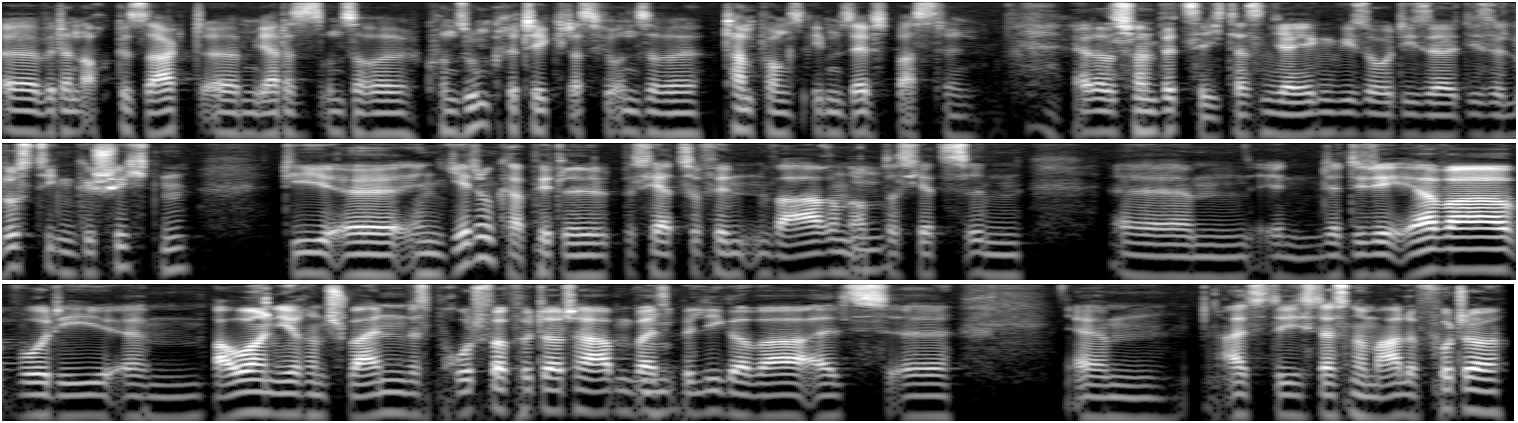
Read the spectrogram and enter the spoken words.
äh, wird dann auch gesagt, ähm, ja, das ist unsere Konsumkritik, dass wir unsere Tampons eben selbst basteln. Ja, das ist schon witzig. Das sind ja irgendwie so diese, diese lustigen Geschichten, die in jedem Kapitel bisher zu finden waren, mhm. ob das jetzt in ähm, in der DDR war, wo die ähm, Bauern ihren Schweinen das Brot verfüttert haben, weil es mhm. billiger war als, äh, ähm, als dies, das normale Futter,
